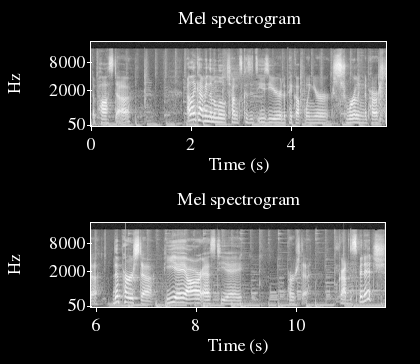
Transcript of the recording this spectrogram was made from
the pasta. I like having them in little chunks because it's easier to pick up when you're swirling the pasta. The pasta, P-A-R-S-T-A, pasta. Grab the spinach,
